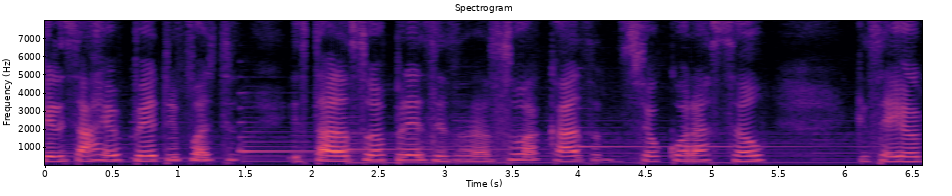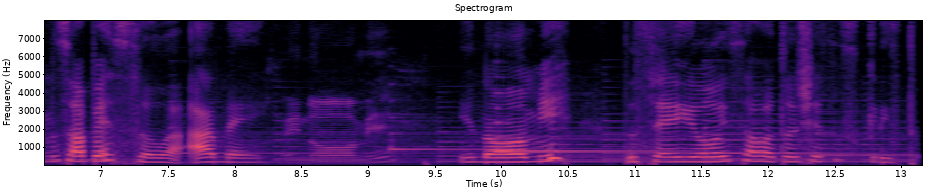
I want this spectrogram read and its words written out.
que eles se arrependem e possam estar na sua presença, na sua casa, no seu coração. Que o Senhor nos abençoa. Amém. Em nome. Em nome do Senhor e Salvador Jesus Cristo.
